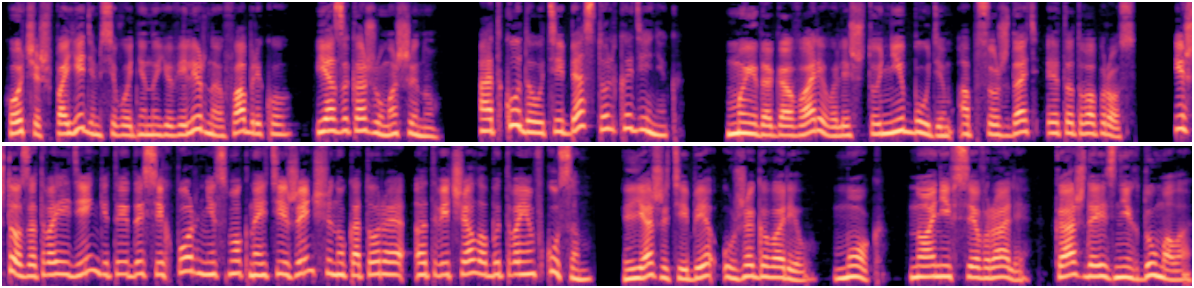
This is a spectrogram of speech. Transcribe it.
«Хочешь, поедем сегодня на ювелирную фабрику? Я закажу машину». «Откуда у тебя столько денег?» «Мы договаривались, что не будем обсуждать этот вопрос». «И что, за твои деньги ты до сих пор не смог найти женщину, которая отвечала бы твоим вкусам?» «Я же тебе уже говорил. Мог. Но они все врали. Каждая из них думала,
